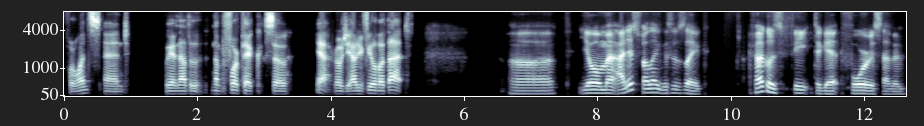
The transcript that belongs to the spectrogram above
for once, and we have now the number four pick. So yeah, Roji, how do you feel about that? Uh, yo, man, I just felt like this was like, I felt like it was fate to get four or seven.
